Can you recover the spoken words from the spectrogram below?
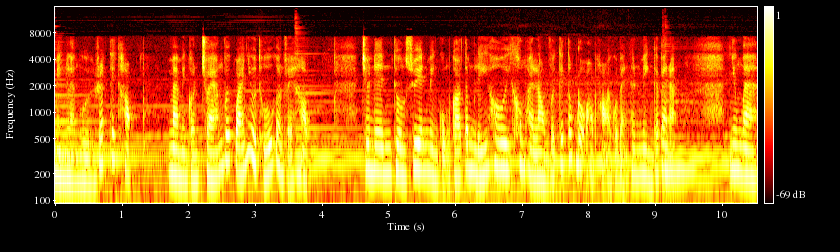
Mình là người rất thích học, mà mình còn choáng với quá nhiều thứ cần phải học. Cho nên thường xuyên mình cũng có tâm lý hơi không hài lòng với cái tốc độ học hỏi của bản thân mình các bạn ạ. Nhưng mà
